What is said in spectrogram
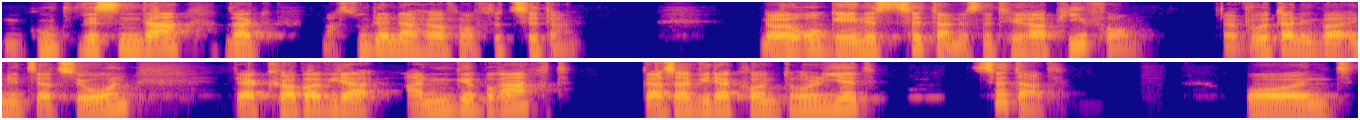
ein gut Wissender und sagt, machst du denn da, hör auf zu zittern. Neurogenes Zittern ist eine Therapieform. Da wird dann über Initiation der Körper wieder angebracht, dass er wieder kontrolliert zittert. Und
